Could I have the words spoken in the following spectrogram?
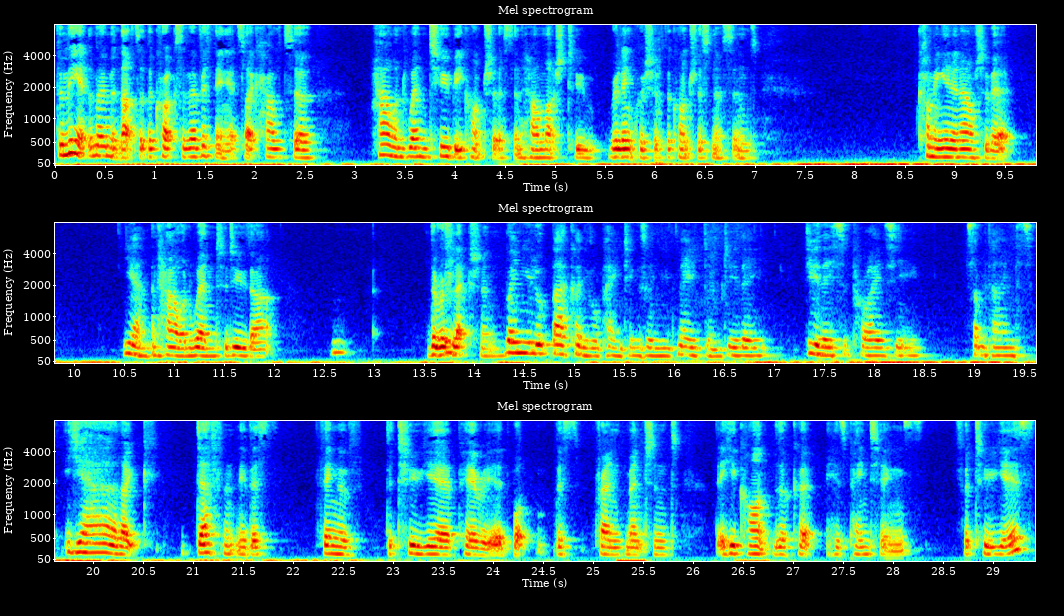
for me at the moment, that's at the crux of everything. It's like how to, how and when to be conscious, and how much to relinquish of the consciousness, and coming in and out of it, Yeah. and how and when to do that. Mm. The reflection. When you look back on your paintings when you've made them, do they do they surprise you sometimes? Yeah, like definitely this thing of the two year period. What this friend mentioned that he can't look at his paintings for two years.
